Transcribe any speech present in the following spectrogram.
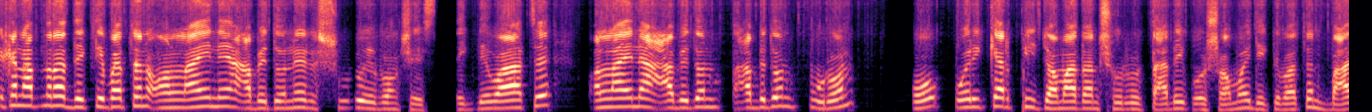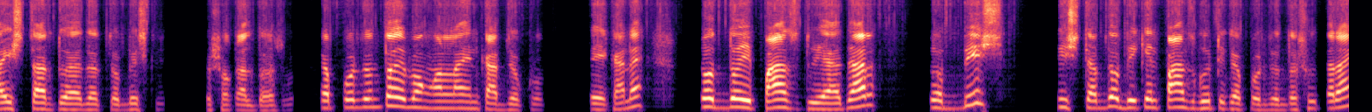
এখানে আপনারা দেখতে পাচ্ছেন অনলাইনে আবেদনের শুরু এবং শেষ দেওয়া আছে। অনলাইনে আবেদন আবেদন পূরণ ও পরীক্ষার ফি জমাদান শুরুর তারিখ ও সময় দেখতে পাচ্ছেন বাইশ চার দু হাজার চব্বিশ সকাল দশ পর্যন্ত এবং অনলাইন কার্যক্রম এখানে চোদ্দই পাঁচ দুই হাজার চব্বিশ খ্রিস্টাব্দ বিকেল পাঁচ ঘটিকা পর্যন্ত। সুতরাং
